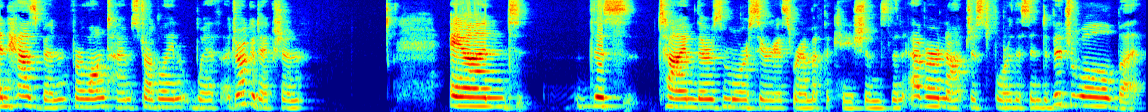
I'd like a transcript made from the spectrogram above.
and has been for a long time struggling with a drug addiction. And this time there's more serious ramifications than ever, not just for this individual, but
